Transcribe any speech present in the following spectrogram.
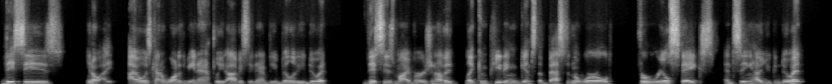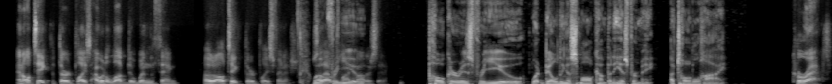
this is, you know, I, I always kind of wanted to be an athlete, obviously didn't have the ability to do it. This is my version of it, like competing against the best in the world for real stakes and seeing how you can do it and I'll take the third place. I would have loved to win the thing. But I'll take third place finish. Well, so for you, poker is for you what building a small company is for me. A total high. Correct.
